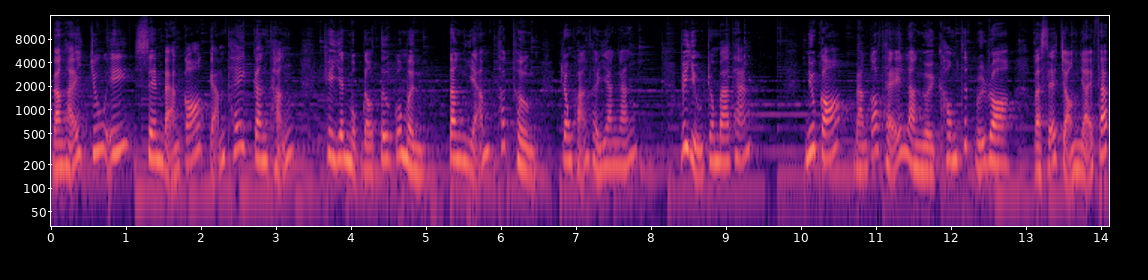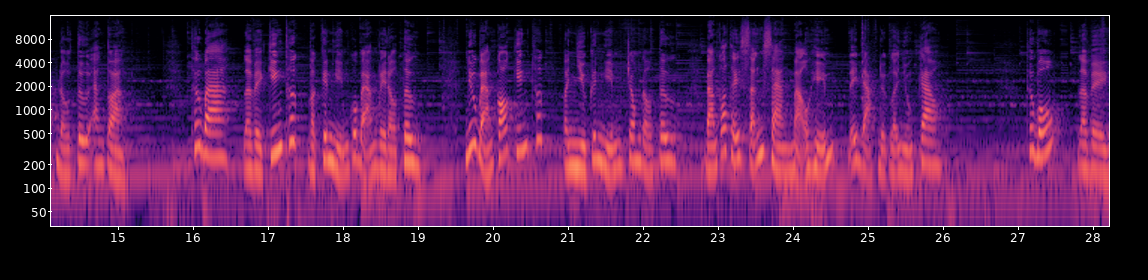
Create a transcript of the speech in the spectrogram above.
Bạn hãy chú ý xem bạn có cảm thấy căng thẳng khi danh mục đầu tư của mình tăng giảm thất thường trong khoảng thời gian ngắn. Ví dụ trong 3 tháng. Nếu có, bạn có thể là người không thích rủi ro và sẽ chọn giải pháp đầu tư an toàn. Thứ ba là về kiến thức và kinh nghiệm của bạn về đầu tư. Nếu bạn có kiến thức và nhiều kinh nghiệm trong đầu tư, bạn có thể sẵn sàng mạo hiểm để đạt được lợi nhuận cao. Thứ bốn là về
